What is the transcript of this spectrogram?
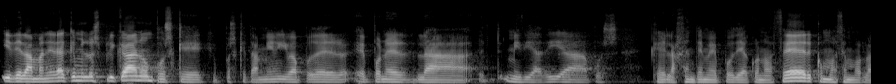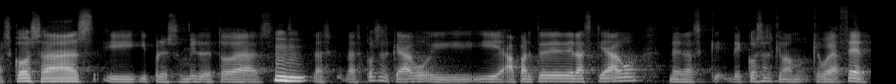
y de la manera que me lo explicaron, pues que, pues que también iba a poder eh, poner la, mi día a día, pues que la gente me podía conocer, cómo hacemos las cosas y, y presumir de todas las, las cosas que hago y, y aparte de, de las que hago, de las que, de cosas que, vamos, que voy a hacer.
